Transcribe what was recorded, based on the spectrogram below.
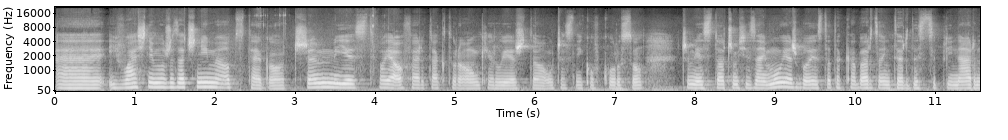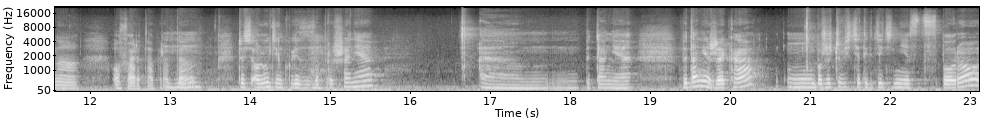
E, I właśnie może zacznijmy od tego, czym jest Twoja oferta, którą kierujesz do uczestników kursu? Czym jest to, czym się zajmujesz, bo jest to taka bardzo interdyscyplinarna oferta, prawda? Cześć Olu, dziękuję za zaproszenie. Pytanie, pytanie rzeka, bo rzeczywiście tych dziedzin jest sporo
